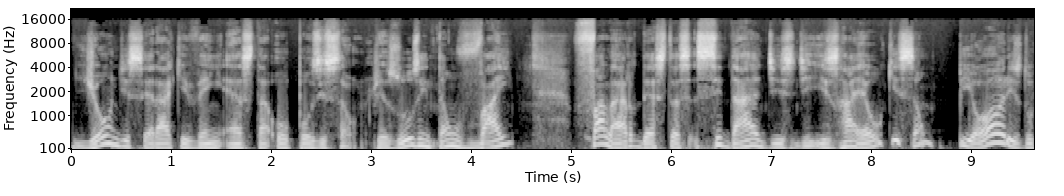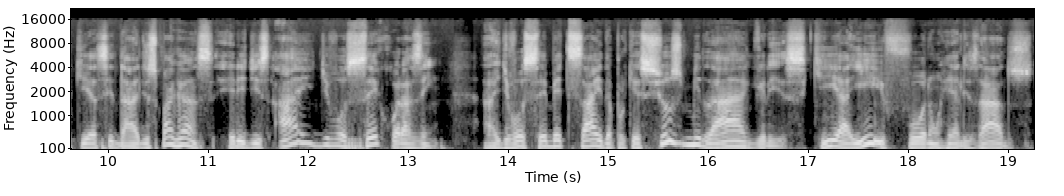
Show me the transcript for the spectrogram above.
de onde será que vem esta oposição? Jesus então vai falar destas cidades de Israel que são piores do que as cidades pagãs. Ele diz: ai de você, Corazim. Aí de você, Betsaida, porque se os milagres que aí foram realizados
